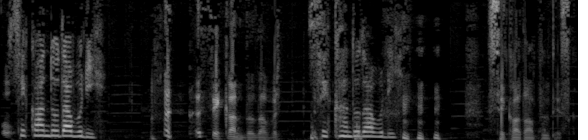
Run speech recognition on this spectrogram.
セカンドダブリ。セカンドダブル。セカンドダブリ。セカダブですか。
